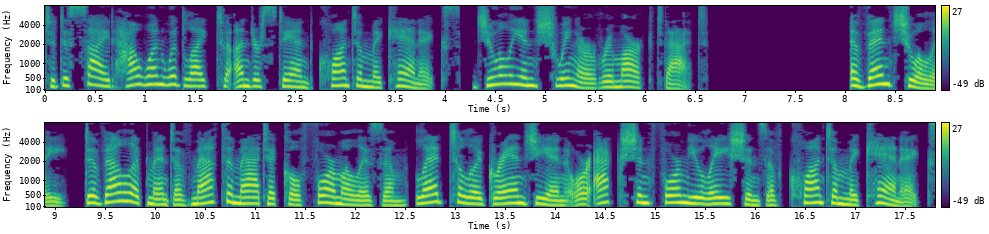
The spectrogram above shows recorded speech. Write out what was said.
to decide how one would like to understand quantum mechanics. Julian Schwinger remarked that Eventually, development of mathematical formalism led to Lagrangian or action formulations of quantum mechanics,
